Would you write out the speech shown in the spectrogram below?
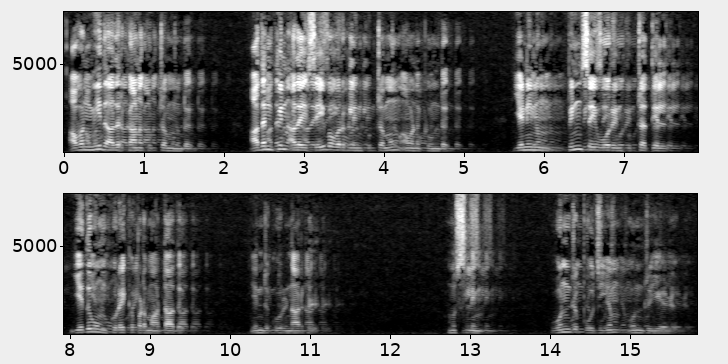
அவன் மீது அதற்கான குற்றம் உண்டு. அதன்பின் அதை செய்பவர்களின் குற்றமும் அவனுக்கு உண்டு. எனினும் பின் செய்வோரின் குற்றத்தில் எதுவும் குறைக்கப்பட மாட்டாது என்று கூறினார்கள். முஸ்லிம் ஒன்று பூஜ்ஜியம் ஒன்று ஏழு.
